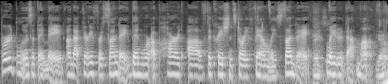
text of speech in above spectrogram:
bird balloons that they made on that very first Sunday then were a part of the Creation Story Family Sunday later that month. Yeah.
